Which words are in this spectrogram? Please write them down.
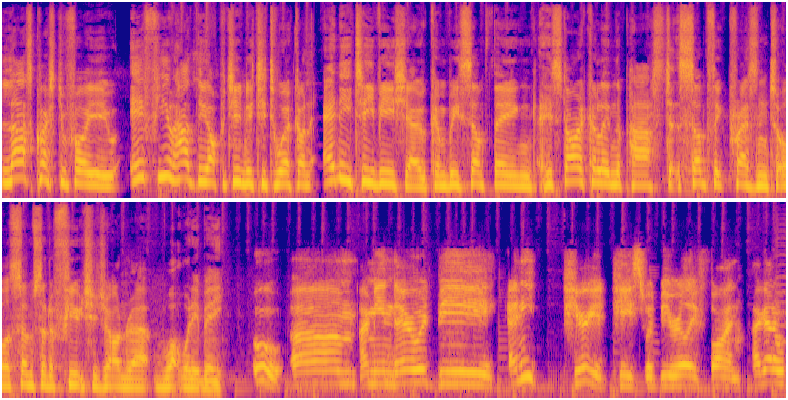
Last question for you. If you had the opportunity to work on any TV show, can be something historical in the past, something present, or some sort of future genre, what would it be? Ooh, um, I mean, there would be any period piece would be really fun. I got to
